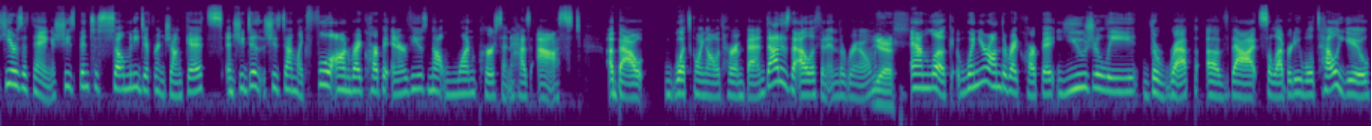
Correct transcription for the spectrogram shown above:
here's the thing. She's been to so many different junkets and she did she's done like full on red carpet interviews. Not one person has asked about what's going on with her and Ben. That is the elephant in the room. Yes. And look, when you're on the red carpet, usually the rep of that celebrity will tell you,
